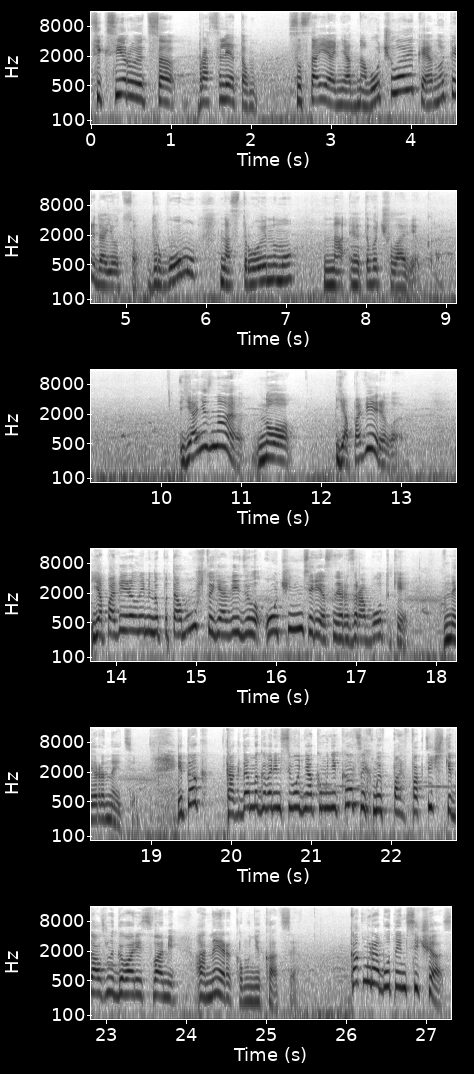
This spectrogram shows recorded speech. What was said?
фиксируется браслетом состояние одного человека, и оно передается другому, настроенному на этого человека. Я не знаю, но я поверила. Я поверила именно потому, что я видела очень интересные разработки в нейронете. Итак, когда мы говорим сегодня о коммуникациях, мы фактически должны говорить с вами о нейрокоммуникациях. Как мы работаем сейчас?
